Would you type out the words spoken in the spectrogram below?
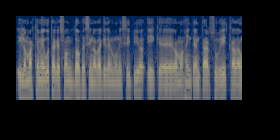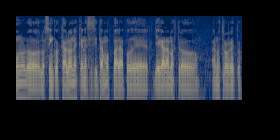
Y lo más que me gusta que son dos vecinos de aquí del municipio y que vamos a intentar subir cada uno los, los cinco escalones que necesitamos para poder llegar a nuestro, a nuestro reto.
